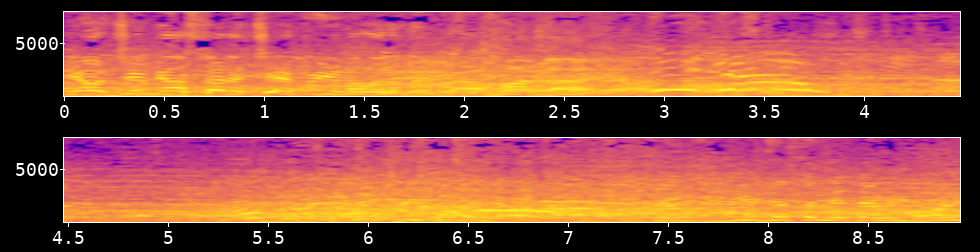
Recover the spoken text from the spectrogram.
yo, Jim, y'all started cheering for you in a little bit, bro. My bad. Did you just admit that we won?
